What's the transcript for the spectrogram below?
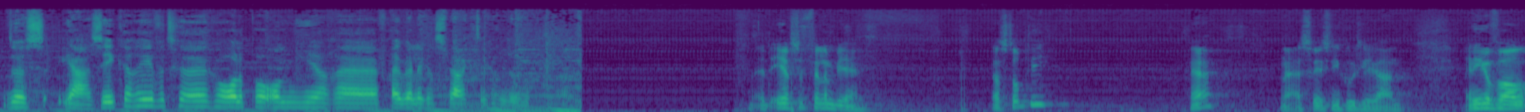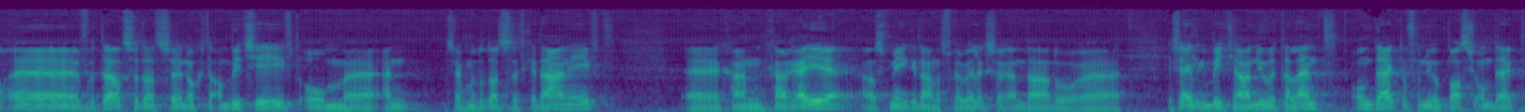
Dus ja, zeker heeft het geholpen om hier uh, vrijwilligerswerk te gaan doen. Het eerste filmpje, daar stopt hij? Ja? Nou, is er is niet goed gegaan. In ieder geval uh, vertelt ze dat ze nog de ambitie heeft om, uh, en zeg maar doordat ze dat gedaan heeft, gaan, gaan rijden als meegedaan als vrijwilliger. En daardoor heeft ze eigenlijk een beetje haar nieuwe talent ontdekt, of haar nieuwe passie ontdekt.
